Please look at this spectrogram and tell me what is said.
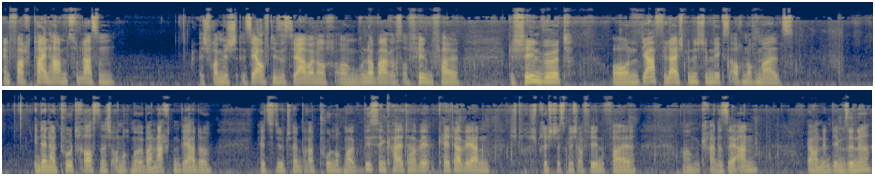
einfach teilhaben zu lassen. Ich freue mich sehr auf dieses Jahr, weil noch ähm, Wunderbares auf jeden Fall geschehen wird. Und ja, vielleicht bin ich demnächst auch nochmals in der Natur draußen, dass ich auch nochmal übernachten werde. Jetzt die Temperaturen nochmal ein bisschen kalter, kälter werden, spricht es mich auf jeden Fall ähm, gerade sehr an. Ja, und in dem Sinne,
